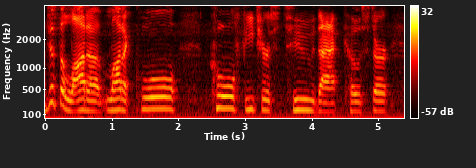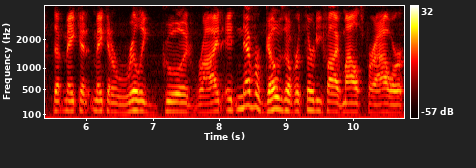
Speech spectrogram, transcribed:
just a lot of, lot of cool, cool features to that coaster that make it make it a really good ride. It never goes over 35 miles per hour,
